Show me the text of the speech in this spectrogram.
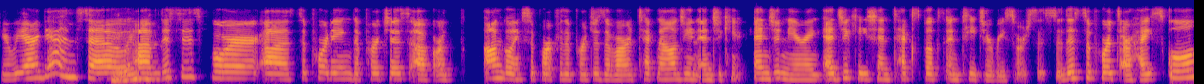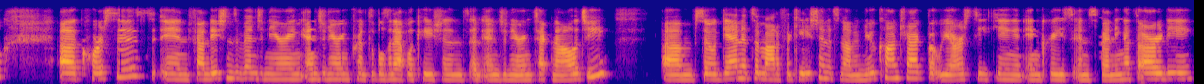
Here we are again. So um, this is for uh, supporting the purchase of or ongoing support for the purchase of our technology and engineering education textbooks and teacher resources. So this supports our high school uh, courses in foundations of engineering, engineering principles and applications, and engineering technology. Um, so again, it's a modification. It's not a new contract, but we are seeking an increase in spending authority.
